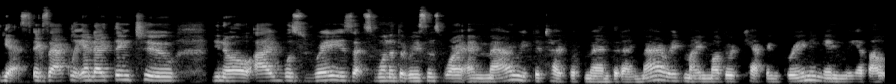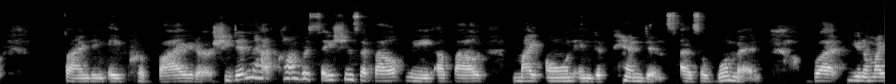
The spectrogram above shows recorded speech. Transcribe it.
Yes, exactly. And I think too, you know, I was raised, that's one of the reasons why I married the type of man that I married. My mother kept ingraining in me about finding a provider. She didn't have conversations about me about my own independence as a woman. But, you know, my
